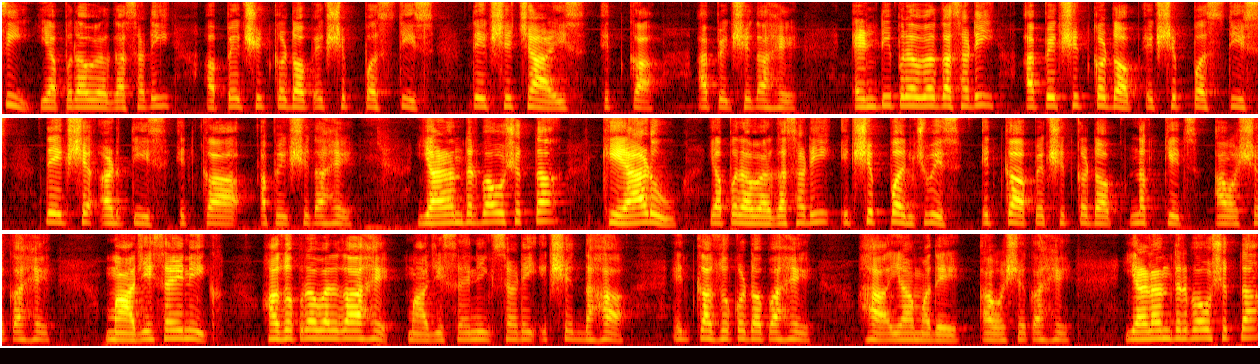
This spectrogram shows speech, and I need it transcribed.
सी या प्रवर्गासाठी अपेक्षित कट ऑफ एकशे पस्तीस ते एकशे चाळीस इतका अपेक्षित आहे. एन टी प्रवर्गासाठी अपेक्षित कट ऑफ एकशे पस्तीस ते एकशे अडतीस इतका अपेक्षित आहे. यानंतर पाहू शकता खेळाडू या प्रवर्गासाठी एकशे पंचवीस इतका अपेक्षित कट ऑफ नक्कीच आवश्यक आहे. माजी सैनिक हा जो प्रवर्ग आहे माजी सैनिकसाठी एकशे दहा इतका जो कट ऑफ आहे हा यामध्ये आवश्यक आहे. यानंतर पाहू शकता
